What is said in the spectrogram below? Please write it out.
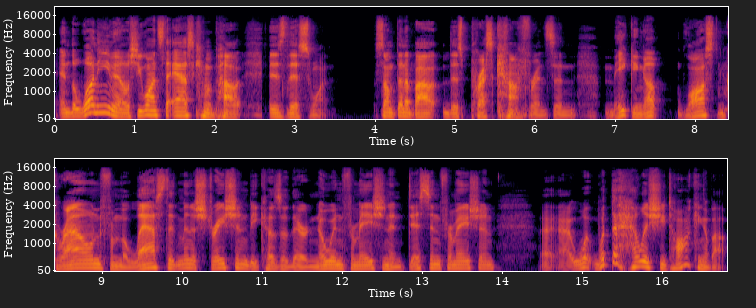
And the one email she wants to ask him about is this one something about this press conference and making up lost ground from the last administration because of their no information and disinformation. Uh, uh what what the hell is she talking about?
